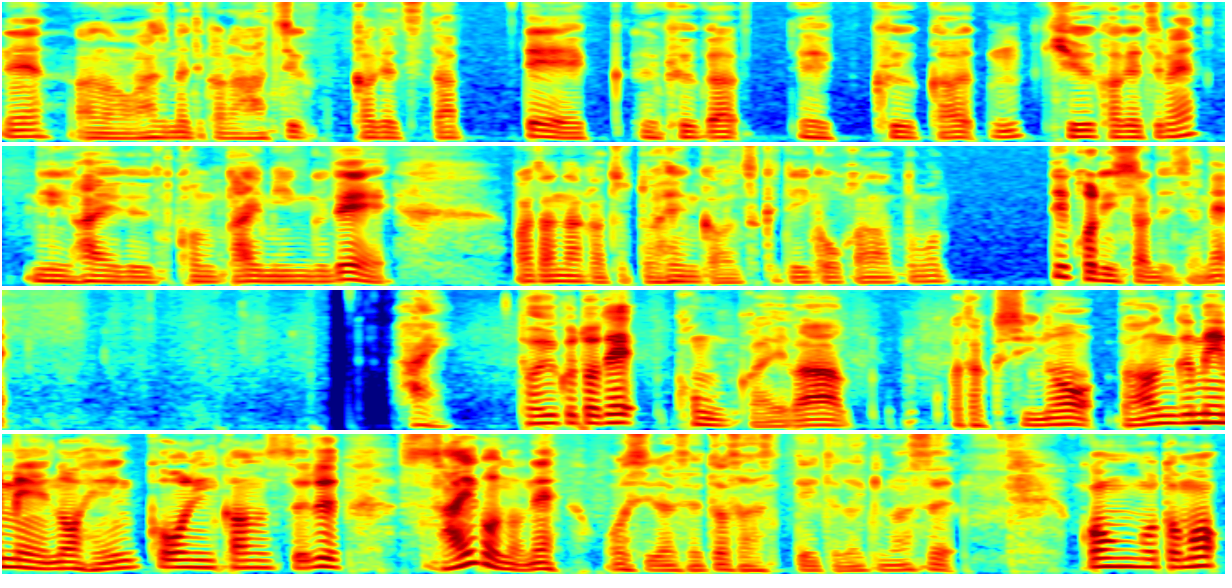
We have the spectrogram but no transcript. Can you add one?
ね、あの、始めてから8ヶ月経って、9か、え、9か、ん ?9 ヶ月目に入るこのタイミングで、またなんかちょっと変化をつけていこうかなと思って、これにしたんですよね。はい。ということで、今回は、私の番組名の変更に関する最後のね、お知らせとさせていただきます。今後とも、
